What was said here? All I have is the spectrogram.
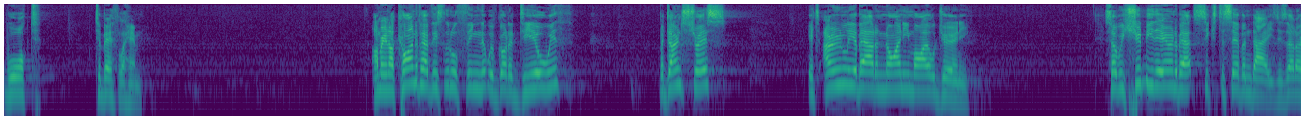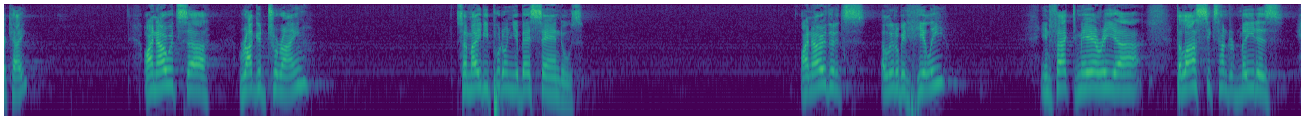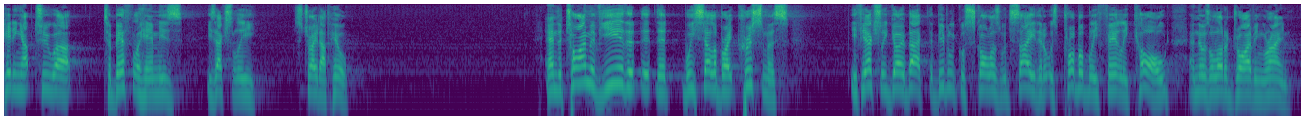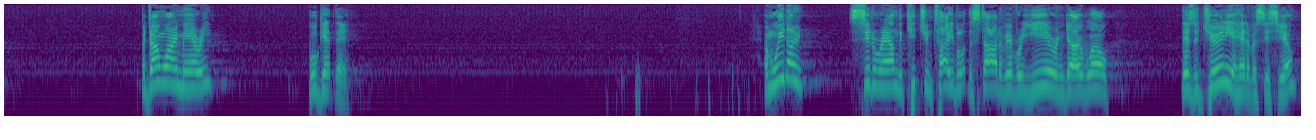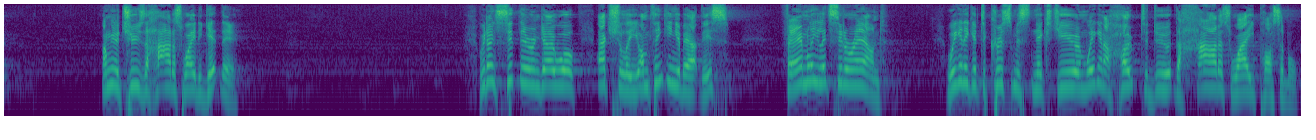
walked to Bethlehem. I mean, I kind of have this little thing that we've got to deal with, but don't stress. It's only about a 90 mile journey. So we should be there in about six to seven days. Is that okay? I know it's uh, rugged terrain. So maybe put on your best sandals. I know that it's a little bit hilly. In fact, Mary, uh, the last 600 meters heading up to, uh, to Bethlehem is, is actually straight uphill. And the time of year that, that, that, we celebrate Christmas, if you actually go back, the biblical scholars would say that it was probably fairly cold and there was a lot of driving rain. But don't worry, Mary, we'll get there. And we don't sit around the kitchen table at the start of every year and go, well, there's a journey ahead of us this year. I'm going to choose the hardest way to get there. We don't sit there and go, well, actually, I'm thinking about this. Family, let's sit around. We're going to get to Christmas next year and we're going to hope to do it the hardest way possible.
